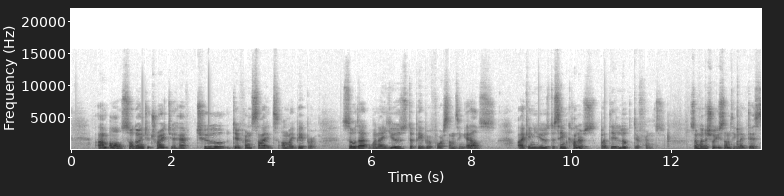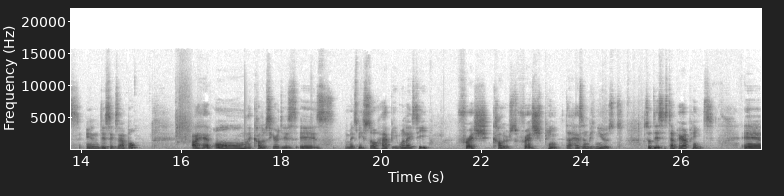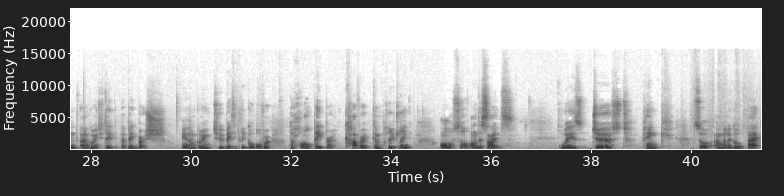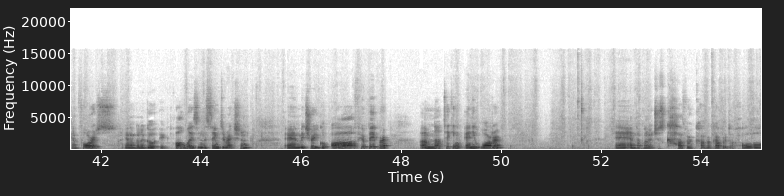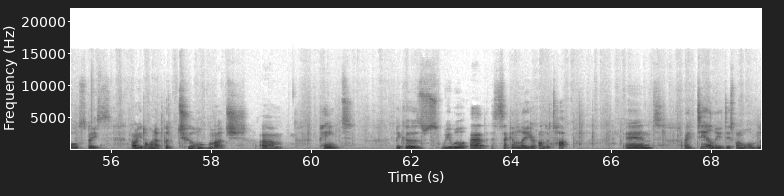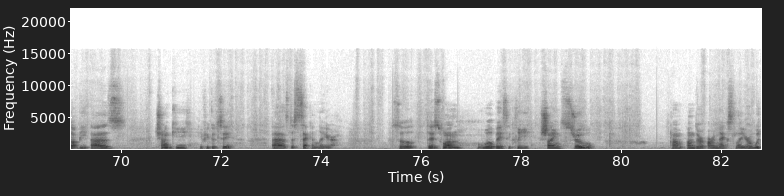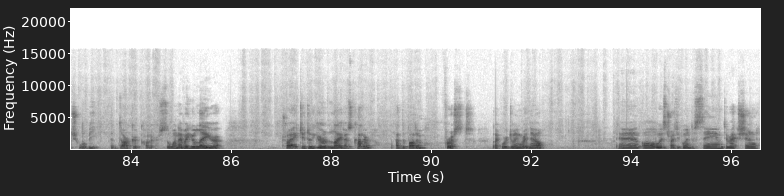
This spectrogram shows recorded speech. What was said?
I'm also going to try to have two different sides on my paper so that when I use the paper for something else I can use the same colors but they look different. So I'm going to show you something like this in this example. I have all my colors here. This is makes me so happy when I see fresh colors, fresh paint that hasn't been used. So this is tempera paint and I'm going to take a big brush and I'm going to basically go over the whole paper, cover it completely, also on the sides with just pink. So I'm going to go back and forth and I'm going to go always in the same direction and make sure you go off your paper. I'm not taking any water and I'm going to just cover, cover, cover the whole space. Now you don't want to put too much um, paint because we will add a second layer on the top and ideally this one will not be as chunky if you could say as the second layer so this one will basically shine through um, under our next layer which will be a darker color. So whenever you layer try to do your lightest color at the bottom first like we're doing right now. And always try to go in the same direction.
